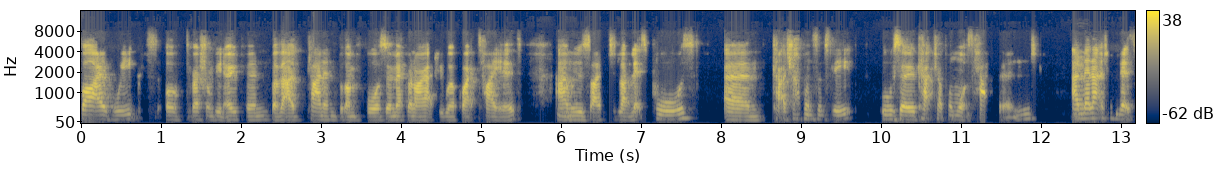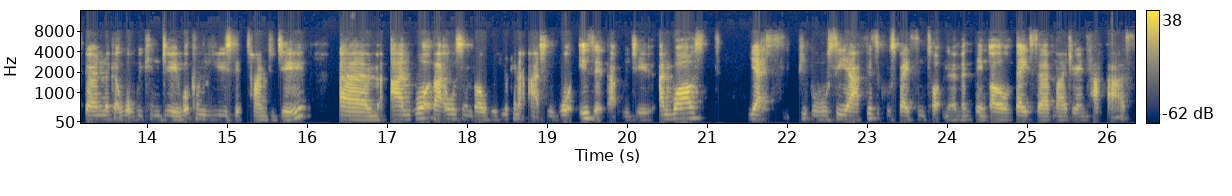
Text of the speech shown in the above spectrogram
five weeks of the restaurant being open, but that plan had begun before. So Mecca and I actually were quite tired, mm. and we decided to like let's pause, um, catch up on some sleep, also catch up on what's happened, and then actually let's go and look at what we can do. What can we use this time to do? Um, and what that also involved was looking at actually what is it that we do. And whilst yes, people will see our physical space in Tottenham and think, oh, they serve Nigerian tapas.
